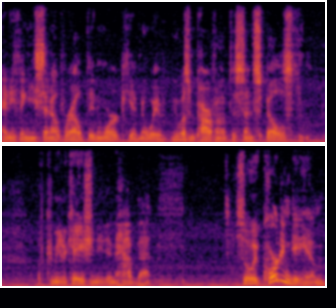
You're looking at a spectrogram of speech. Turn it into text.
Anything he sent out for help didn't work. He had no way of, he wasn't powerful enough to send spells of communication. He didn't have that. So according to him,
